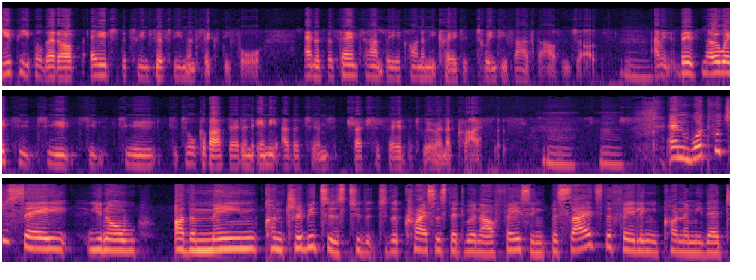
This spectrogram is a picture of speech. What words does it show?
new people that are aged between 15 and 64. And at the same time, the economy created 25,000 jobs. Mm. I mean, there's no way to, to, to, to, to talk about that in any other terms but to say that we're in a crisis. Mm. Mm. And what would you say, you know, are the main contributors to the to the crisis that we're now facing besides the failing economy that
